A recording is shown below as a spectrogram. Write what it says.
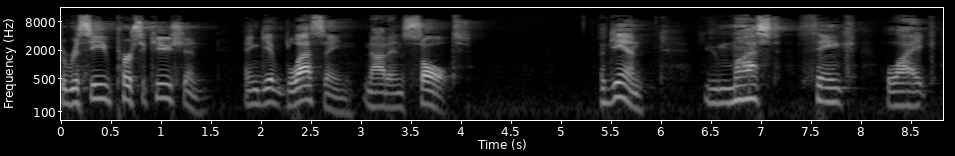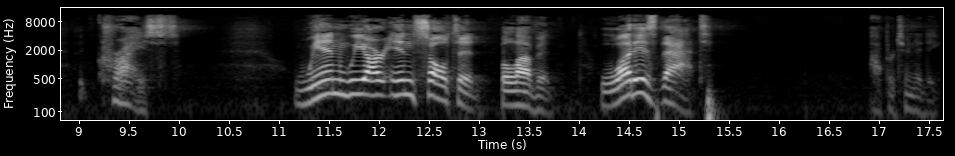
to receive persecution and give blessing, not insult. Again, you must think like Christ. When we are insulted, beloved, what is that? Opportunity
